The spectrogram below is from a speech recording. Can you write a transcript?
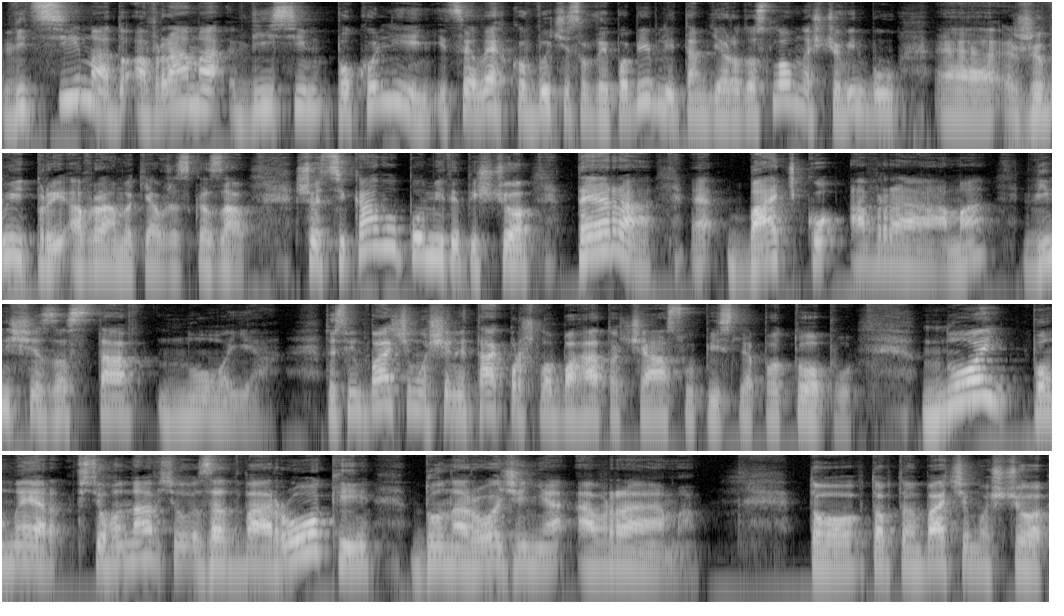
від Сіма до Авраама вісім поколінь, і це легко вичислити по Біблії. Там є родословно, що він був е, живий при Аврааму, як я вже сказав. Що цікаво помітити, що Тера, е, батько Авраама, він ще застав Ноя. Тобто, ми бачимо, що не так пройшло багато часу після потопу. Ной помер всього-навсього за два роки до народження Авраама. То, Тобто ми бачимо, що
